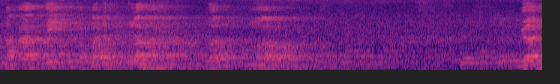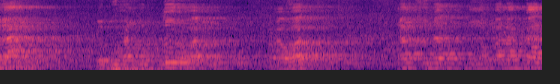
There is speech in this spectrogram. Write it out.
taati kepada ulama dan mau. Ganang bebuhan doktor wan perawat yang sudah mengepanakan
